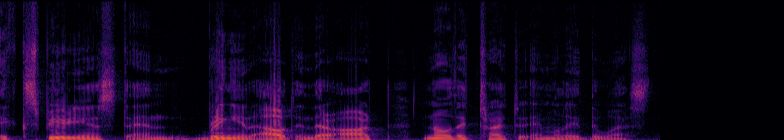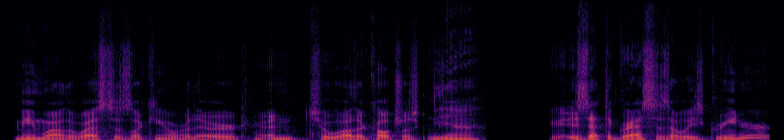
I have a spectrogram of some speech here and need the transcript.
experienced, and bring it out in their art. No, they try to emulate the West. Meanwhile, the West is looking over there and to other cultures. Yeah. Is that the grass is always greener?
